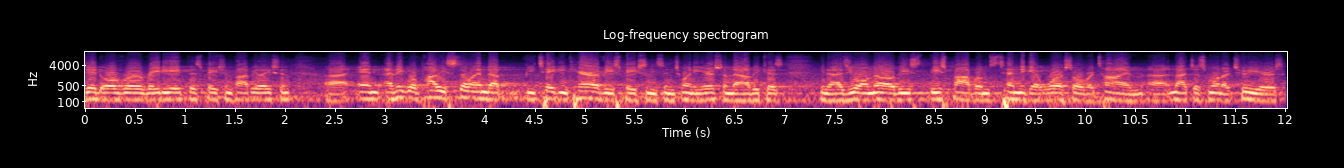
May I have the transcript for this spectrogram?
did over-radiate this patient population. Uh, and I think we'll probably still end up be taking care of these patients in 20 years from now because, you know, as you all know, these, these problems tend to get worse over time, uh, not just one or two years,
